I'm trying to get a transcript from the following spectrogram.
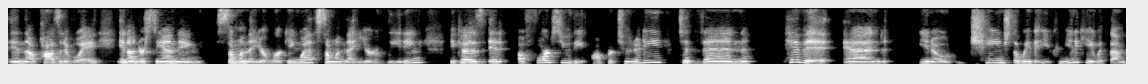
in a positive way in understanding someone that you're working with someone that you're leading because it affords you the opportunity to then pivot and you know change the way that you communicate with them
